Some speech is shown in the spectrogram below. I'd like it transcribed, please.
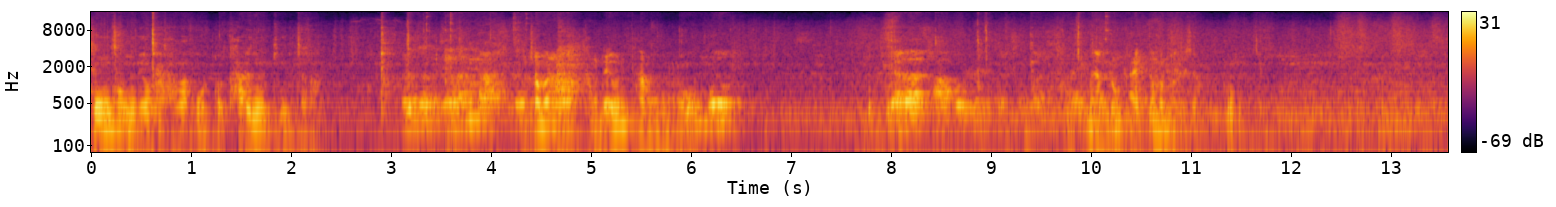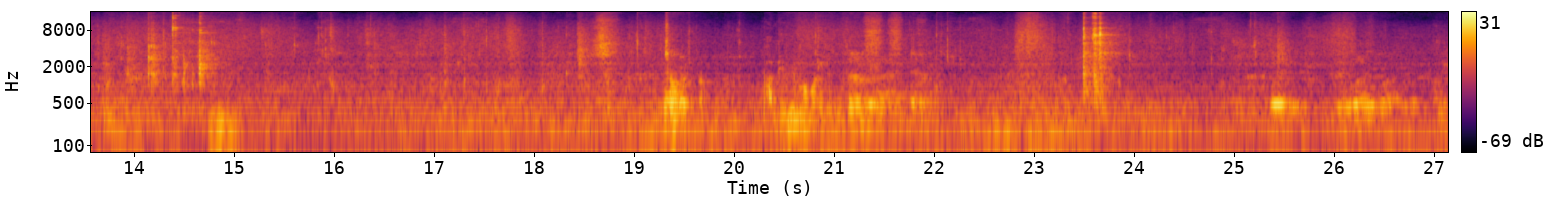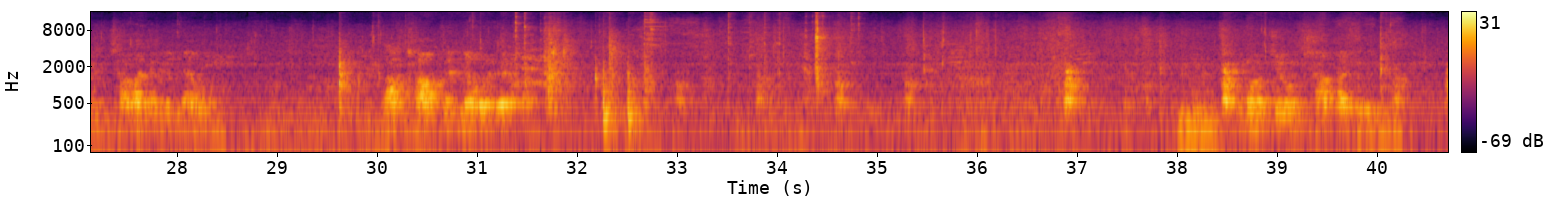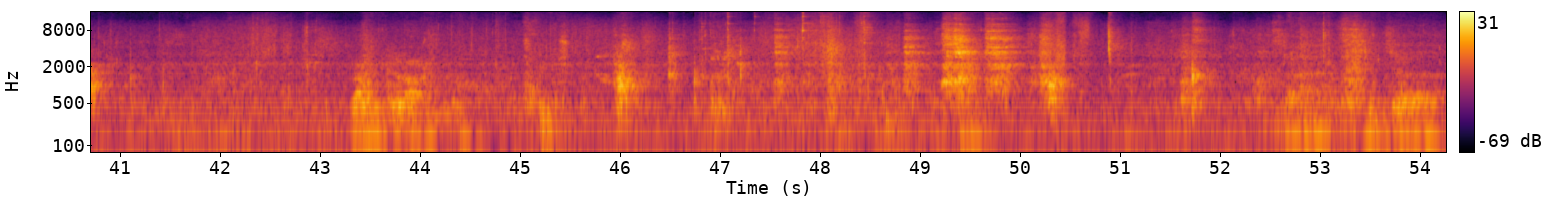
생선 매운탕하고 또 다른 느낌 있잖아. 그래서 저는 맛있어. 저번에 뭐닭 매운탕 뭐, 뭐 내가 사고를 다행이다. 그냥 좀 깔끔한 맛이야 저- 저 맛있다 밥 비벼 먹었는데 안 했잖아. 그 방금 있냐고. 나 사업된 지 오래됐다. 뭐 지금 차 가지고 있나? 나 운전 안 하는데. 아, 진짜.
